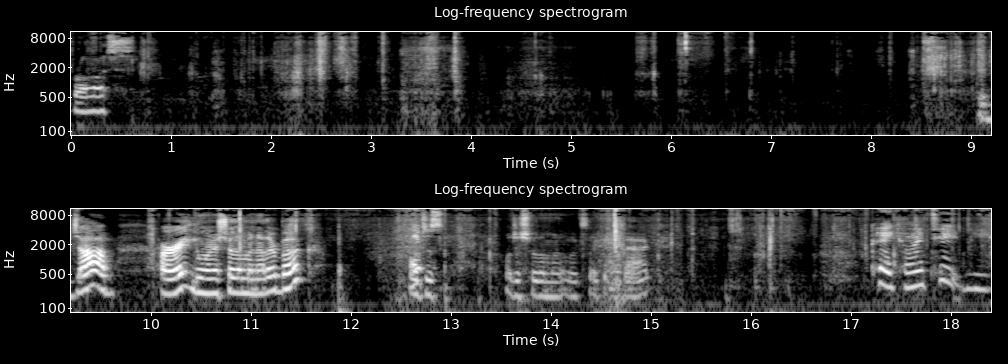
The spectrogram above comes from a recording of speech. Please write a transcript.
Cross. Good job. All right, you want to show them another book? I'll just I'll just show them what it looks like in the back. Okay, can I take these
